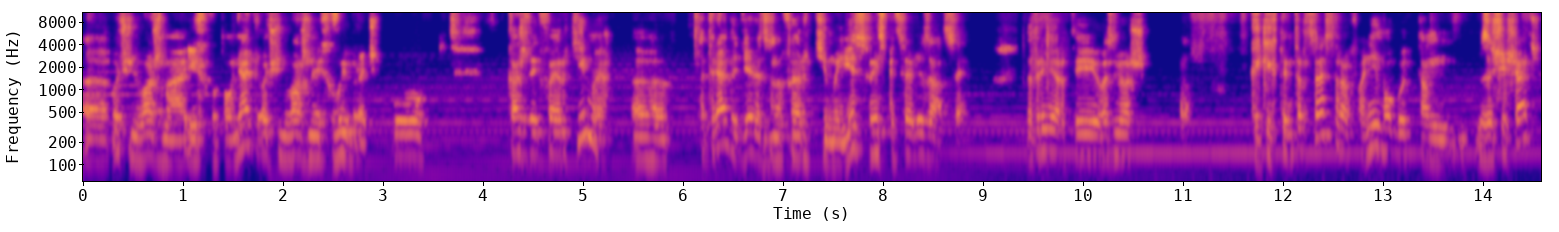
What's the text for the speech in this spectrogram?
Э, очень важно их выполнять, очень важно их выбрать. У каждой фаер-тимы э, отряды делятся на фаер-тимы. Есть свои специализации. Например, ты возьмешь каких-то интерцессоров, они могут там защищать,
